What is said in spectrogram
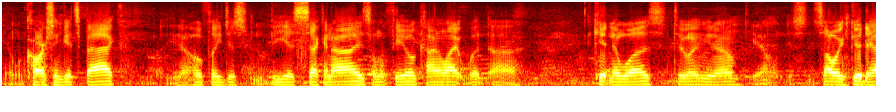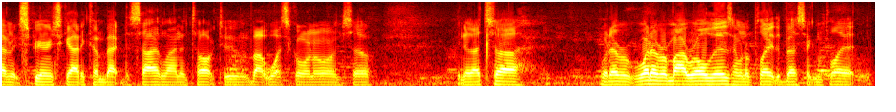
you know, when Carson gets back, you know, hopefully just be his second eyes on the field, kind of like what uh, Kitna was to him. You know, yeah. It's, it's, always good to have an experienced guy to come back to the sideline and talk to him about what's going on. So, you know, that's uh, whatever whatever my role is. I'm going to play it the best I can play it.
